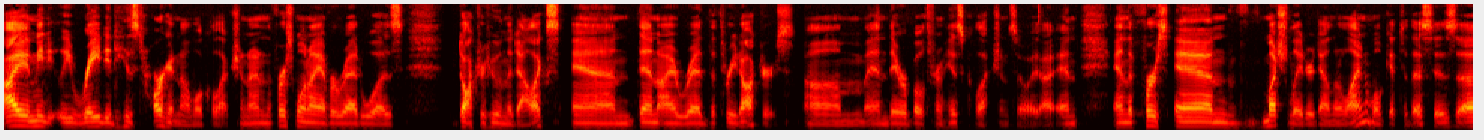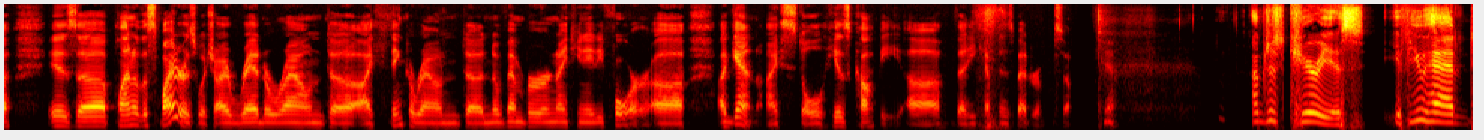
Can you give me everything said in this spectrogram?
I immediately raided his Target novel collection and the first one I ever read was Doctor Who and the Daleks, and then I read the Three Doctors, um, and they were both from his collection. So, I, and and the first and much later down the line, and we'll get to this is uh, is uh, Planet of the Spiders, which I read around uh, I think around uh, November 1984. Uh, again, I stole his copy uh, that he kept in his bedroom. So, yeah. I'm just curious if you had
